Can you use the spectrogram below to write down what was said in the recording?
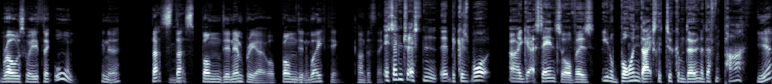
roles where you think, oh, you know, that's Mm. that's Bond in embryo or Bond Mm. in waiting kind of thing. It's interesting uh, because what I get a sense of is, you know, Bond actually took him down a different path. Yeah,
